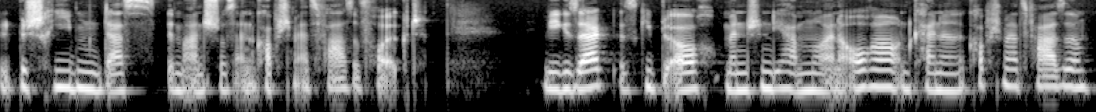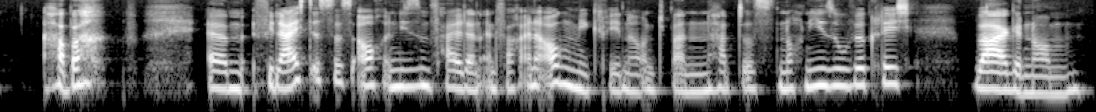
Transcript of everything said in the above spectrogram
beschrieben, dass im Anschluss eine Kopfschmerzphase folgt. Wie gesagt, es gibt auch Menschen, die haben nur eine Aura und keine Kopfschmerzphase, aber ähm, vielleicht ist es auch in diesem Fall dann einfach eine Augenmigräne und man hat das noch nie so wirklich wahrgenommen.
